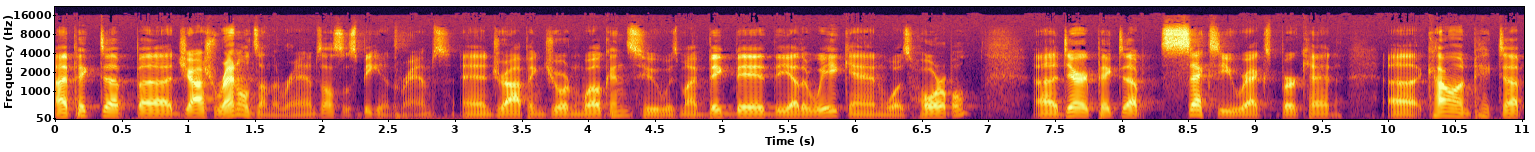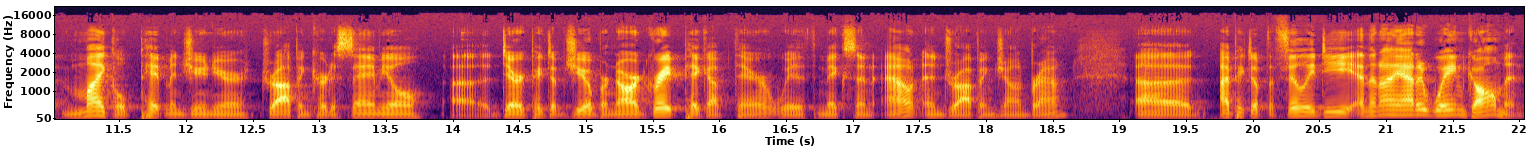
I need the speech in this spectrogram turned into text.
I picked up uh, Josh Reynolds on the Rams, also speaking of the Rams, and dropping Jordan Wilkins, who was my big bid the other week and was horrible. Uh, Derek picked up sexy Rex Burkhead. Uh, Colin picked up Michael Pittman Jr., dropping Curtis Samuel. Uh, Derek picked up Gio Bernard. Great pickup there with Mixon out and dropping John Brown. Uh, I picked up the Philly D, and then I added Wayne Gallman,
